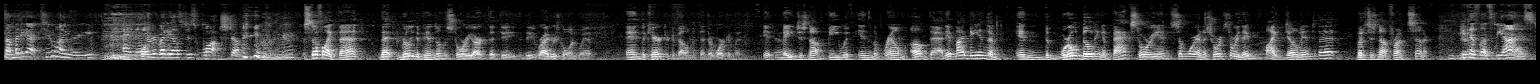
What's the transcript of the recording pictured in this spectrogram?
Somebody got too hungry, and then everybody else just watched them. Mm-hmm. Stuff like that, that really depends on the story arc that the, the writer's going with and the character development that they're working with. It may just not be within the realm of that. It might be in the in the world building and backstory, and somewhere in a short story they might delve into that, but it's just not front and center. Because let's be honest,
